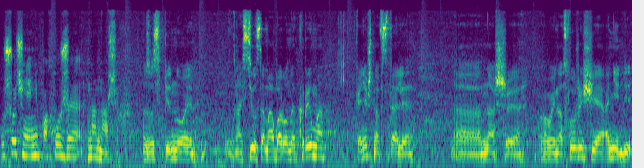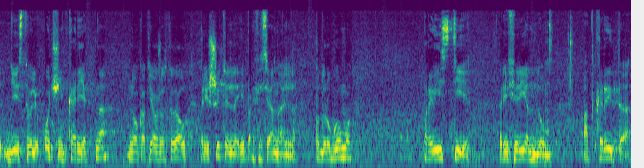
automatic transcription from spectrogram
Уж очень они похожи на наших. За спиной а, сил самообороны Крыма, конечно, встали э, наши военнослужащие. Они де- действовали очень корректно, но, как я уже сказал, решительно и профессионально. По-другому провести референдум открыто,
